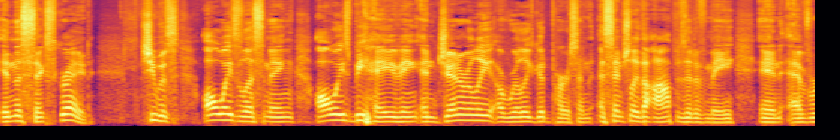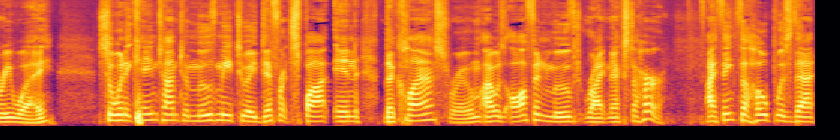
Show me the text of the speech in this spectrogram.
in the sixth grade. She was always listening, always behaving, and generally a really good person, essentially the opposite of me in every way. So when it came time to move me to a different spot in the classroom, I was often moved right next to her. I think the hope was that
